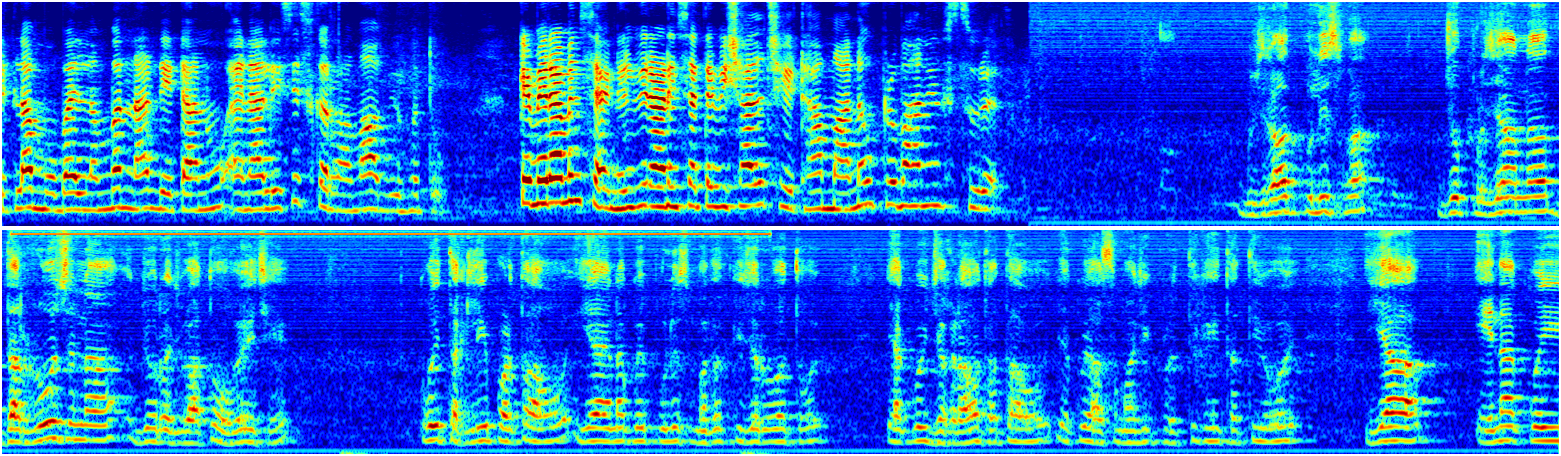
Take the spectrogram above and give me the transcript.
જેટલા મોબાઈલ નંબરના ડેટાનું એનાલિસિસ કરવામાં આવ્યું હતું. કેમેરામેન સેનિલ વિરાણી સાથે વિશાલ છેઠા, માનવ પ્રભાની સુરત. ગુજરાત પોલીસમાં જો પ્રજાના દરરોજના જો રજૂઆતો હોય છે, કોઈ તકલીફ પડતા હોય યા એના કોઈ પોલીસ મદદ की જરૂરત હોય, યા કોઈ ઝઘડાઓ થતા હોય, યા કોઈ અસામાજિક પ્રવૃત્તિ કંઈ થતી હોય, યા એના કોઈ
